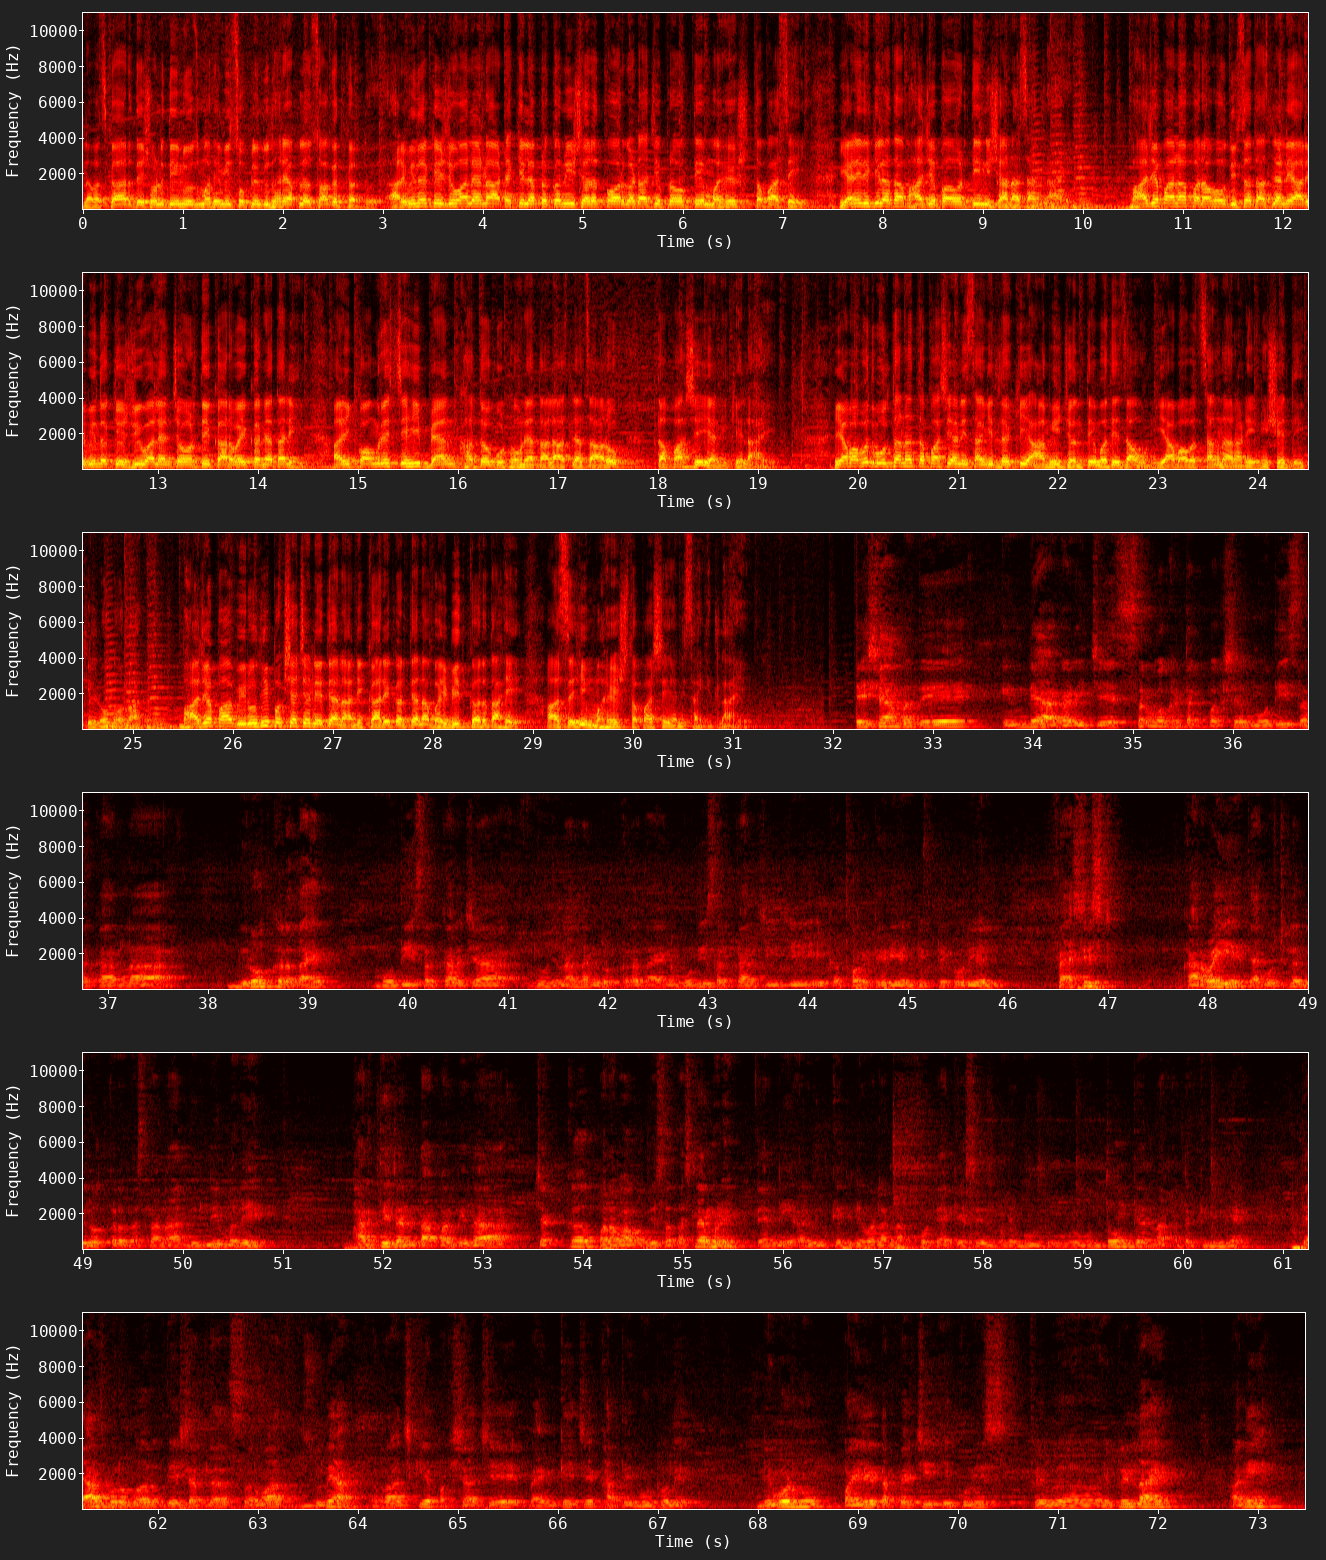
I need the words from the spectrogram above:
नमस्कार देशोन्नती न्यूजमध्ये मी स्वप्नील दुधारे आपलं स्वागत करतोय. अरविंद केजरीवाल यांना अटक केल्याप्रकरणी शरद पवार गटाचे प्रवक्ते महेश तपासे यांनी देखील आता भाजपावरती निशाणा साधला आहे. भाजपाला पराभव दिसत असल्याने अरविंद केजरीवाल यांच्यावरती कारवाई करण्यात आली आणि काँग्रेसचेही बँक खातं गोठवण्यात आलं असल्याचा आरोप तपासे यांनी केला आहे. याबाबत बोलताना तपासे यांनी सांगितलं की आम्ही जनतेमध्ये जाऊन याबाबत सांगणार आणि निषेध देखील नोंदवणार. भाजपा विरोधी पक्षाच्या नेत्यांना आणि कार्यकर्त्यांना भयभीत करत आहे असंही महेश तपासे यांनी सांगितलं आहे. देशामध्ये इंडिया आघाडीचे सर्व घटक पक्ष मोदी सरकारला विरोध करत आहेत. मोदी सरकारच्या योजनांना विरोध करत आहे आणि मोदी सरकारची जी एक अथॉरिटेरियन डिक्टेटोरियल फॅसिस्ट कारवाई आहे त्या गोष्टीला विरोध करत असताना दिल्लीमध्ये भारतीय जनता पार्टीला चक्क पराभव दिसत असल्यामुळे त्यांनी अरविंद केजरीवालांना खोट्या केसेसमध्ये गुंत- गुंतवून त्यांना अटक केलेली आहे. त्याचबरोबर देशातल्या सर्वात जुन्या राजकीय पक्षाचे बँकेचे खाते गोठवले. निवडणूक पहिल्या टप्प्याची एकोणीस फेब एप्रिलला आहे आणि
